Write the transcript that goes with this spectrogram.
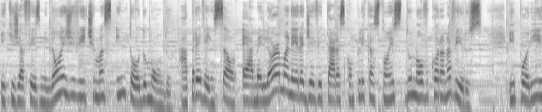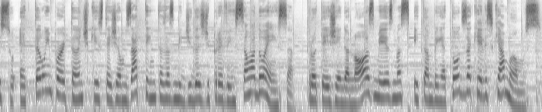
e que já fez milhões de vítimas em todo o mundo. A prevenção é a melhor maneira de evitar as complicações do novo coronavírus. E por isso é tão importante que estejamos atentas às medidas de prevenção à doença, protegendo a nós mesmas e também a todos aqueles que amamos.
